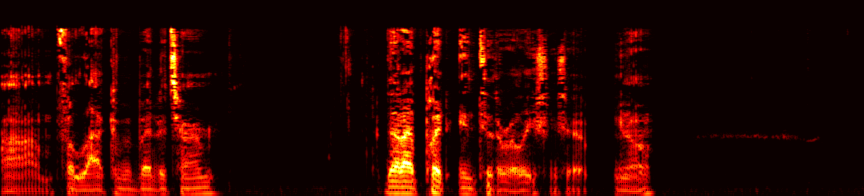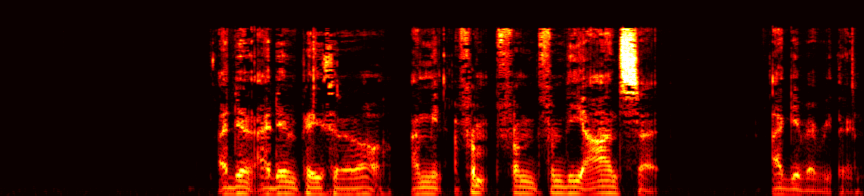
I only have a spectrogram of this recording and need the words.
um, for lack of a better term, that I put into the relationship, you know? I didn't I didn't pace it at all. I mean, from from from the onset, I give everything.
